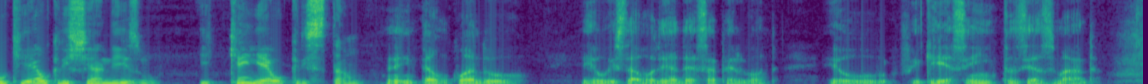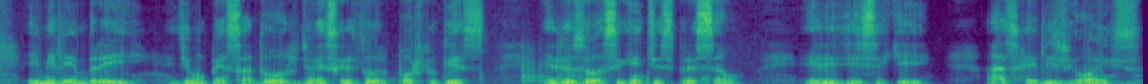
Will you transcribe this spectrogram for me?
o que é o cristianismo e quem é o cristão? Então, quando eu estava olhando essa pergunta, eu fiquei assim entusiasmado e me lembrei de um pensador, de um escritor português ele usou a seguinte expressão. Ele disse que as religiões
